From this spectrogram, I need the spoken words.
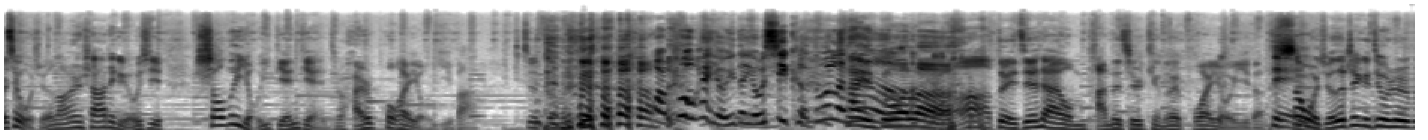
而且我觉得狼人杀这个游戏稍微有一点点，就是还是破坏友谊吧。就 哇，破坏友谊的游戏可多了，太多了 啊！对，接下来我们谈的其实挺多破坏友谊的，对，但我觉得这个就是。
